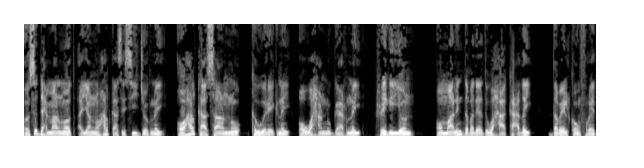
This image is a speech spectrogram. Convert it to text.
oo saddex maalmood ayaannu halkaasi sii joognay oo halkaasaannu ka wareegnay oo waxaannu gaarnay regiyon oo maalin dabadeed waxaa kacday dabayl koonfureed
